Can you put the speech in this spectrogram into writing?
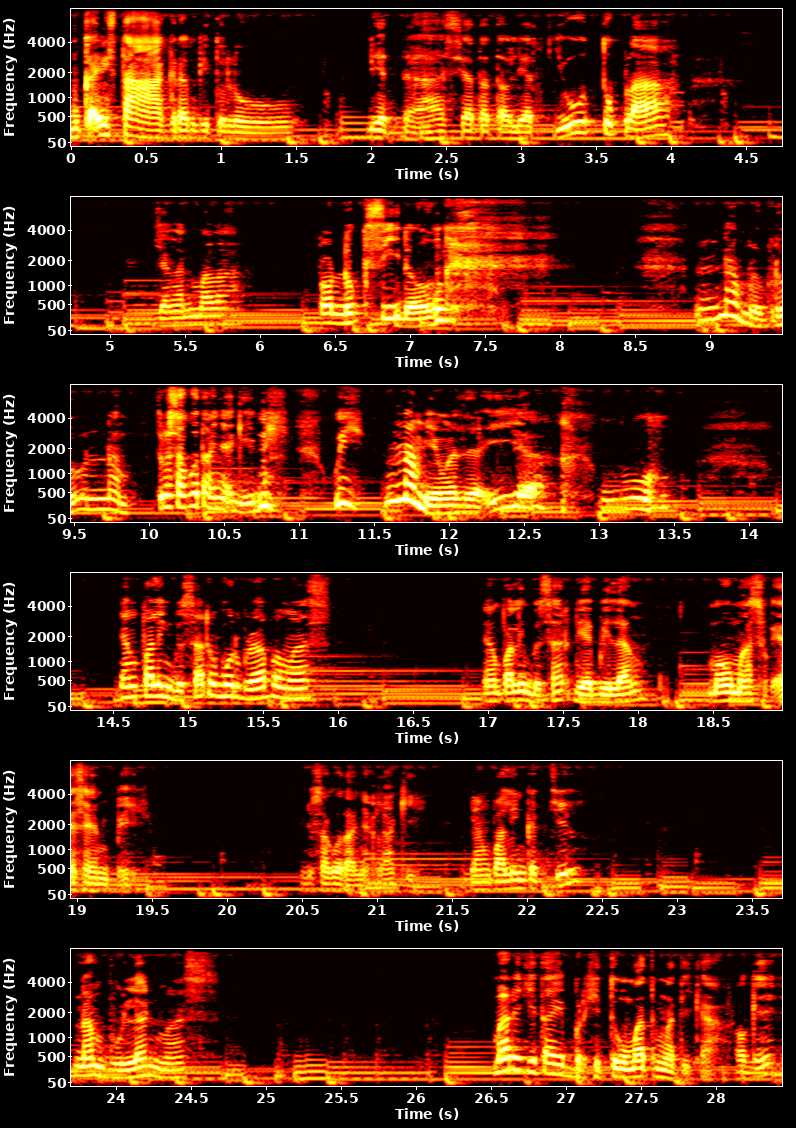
Buka Instagram gitu loh. Lihat dahsyat atau lihat YouTube lah. Jangan malah produksi dong 6 loh bro 6 terus aku tanya gini wih 6 ya mas ya iya wow. yang paling besar umur berapa mas yang paling besar dia bilang mau masuk SMP terus aku tanya lagi yang paling kecil 6 bulan mas Mari kita berhitung matematika, oke? Okay?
